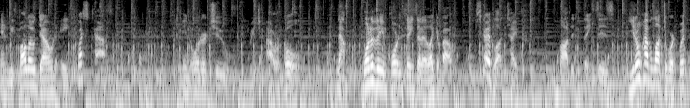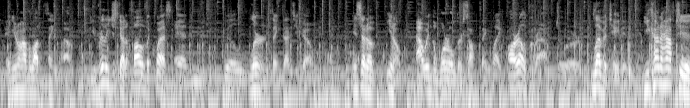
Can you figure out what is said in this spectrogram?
and we follow down a quest path in order to reach our goal. Now, one of the important things that I like about skyblock type modded things is you don't have a lot to work with and you don't have a lot to think about. You really just got to follow the quest and you will learn things as you go. Instead of, you know, out in the world or something like RL Craft or Levitated. You kind of have to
